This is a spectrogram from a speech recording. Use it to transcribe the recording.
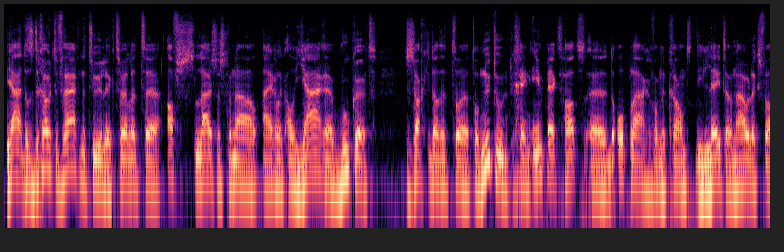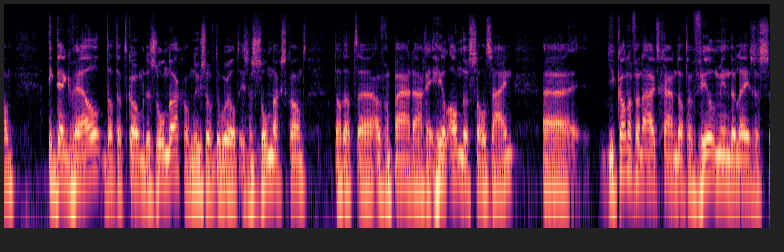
Ja, dat is de grote vraag natuurlijk. Terwijl het uh, afluisterskanaal eigenlijk al jaren woekert zag je dat het uh, tot nu toe geen impact had. Uh, de oplage van de krant die leed er nauwelijks van. Ik denk wel dat het komende zondag, want News of the World is een zondagskrant... dat dat uh, over een paar dagen heel anders zal zijn. je kan ervan uitgaan dat er veel minder lezers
